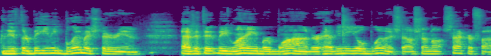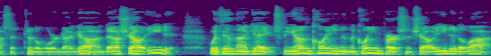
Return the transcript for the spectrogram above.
And if there be any blemish therein, as if it be lame or blind or have any ill blemish, thou shalt not sacrifice it to the Lord thy God. Thou shalt eat it within thy gates. The unclean and the clean person shall eat it alike,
